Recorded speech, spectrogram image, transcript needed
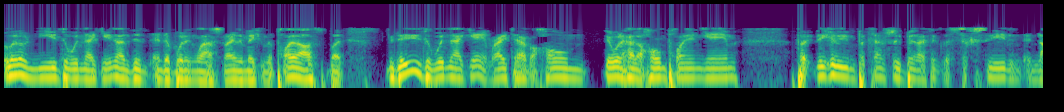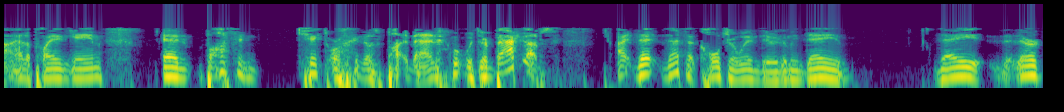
Orlando need to win that game. I did end up winning last night and making the playoffs, but they needed to win that game, right? To have a home, they would have had a home playing game, but they could have even potentially been, I think, the sixth seed and, and not had a playing game. And Boston kicked Orlando's butt, man, with their backups. I, that, that's a culture win, dude. I mean, they they they're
